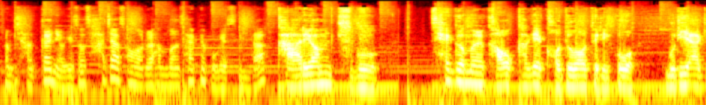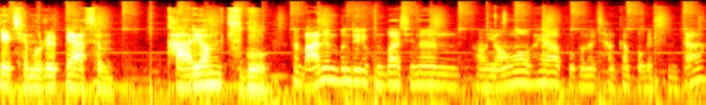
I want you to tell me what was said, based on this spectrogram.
그럼 잠깐 여기서 사자성어를 한번 살펴보겠습니다. 가렴 주구 세금을 가혹하게 거두어 드리고 무리하게 재물을 빼앗음. 가렴 주구. 많은 분들이 공부하시는 어, 영어 회화 부분을 잠깐 보겠습니다.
